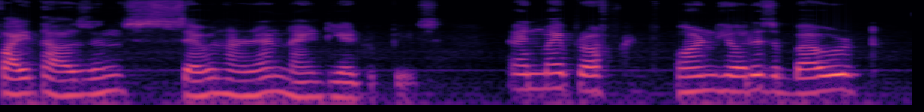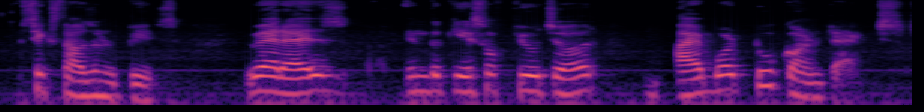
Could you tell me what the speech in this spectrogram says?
5798 rupees. And my profit earned here is about 6000 rupees. Whereas in the case of future I bought two contracts.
